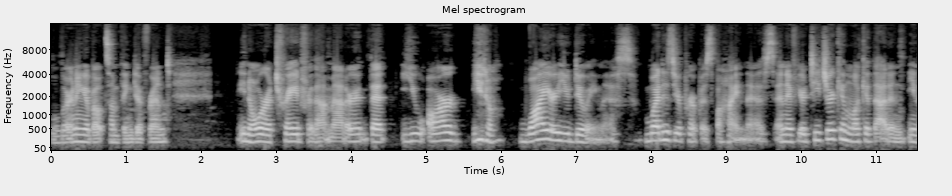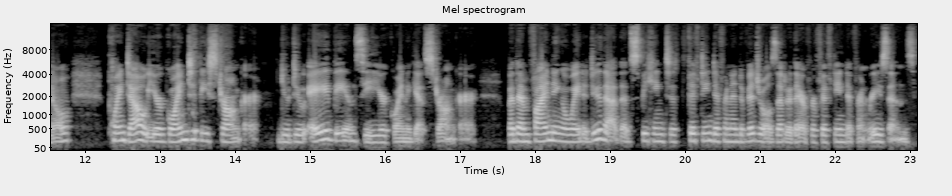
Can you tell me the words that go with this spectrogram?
learning about something different, you know, or a trade for that matter, that you are, you know, why are you doing this? What is your purpose behind this? And if your teacher can look at that and, you know, point out you're going to be stronger. You do A, B, and C, you're going to get stronger. But then finding a way to do that that's speaking to 15 different individuals that are there for 15 different reasons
